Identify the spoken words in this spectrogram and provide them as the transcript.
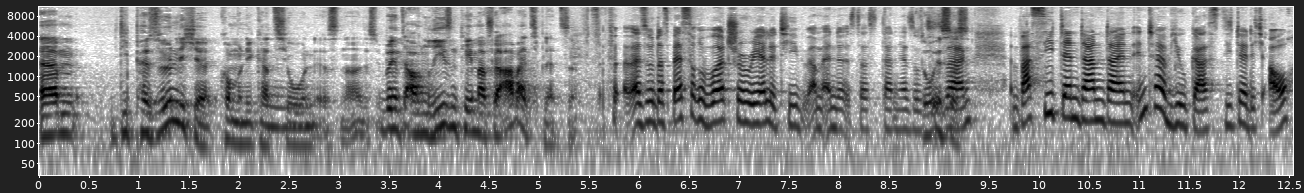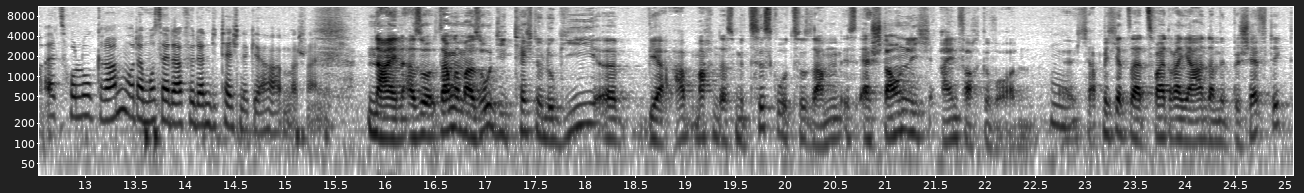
ähm, die persönliche Kommunikation mhm. ist. Ne? Das ist übrigens auch ein Riesenthema für Arbeitsplätze. Also das bessere Virtual Reality am Ende ist das dann ja sozusagen. So Was sieht denn dann dein Interviewgast? Sieht er dich auch als Hologramm oder muss er dafür dann die Technik ja haben wahrscheinlich? Nein, also sagen wir mal so, die Technologie, äh, wir machen das mit Cisco zusammen, ist erstaunlich einfach geworden. Hm. Äh, ich habe mich jetzt seit zwei, drei Jahren damit beschäftigt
